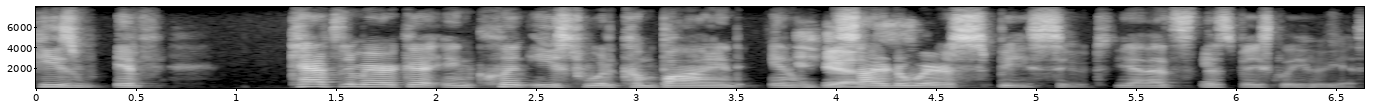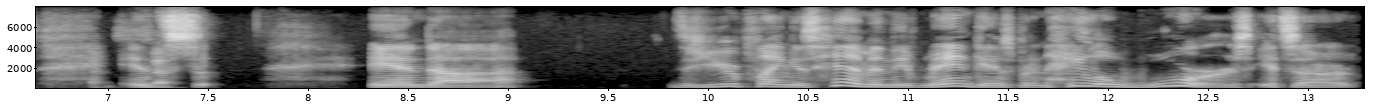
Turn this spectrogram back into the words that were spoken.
he's if Captain America and Clint Eastwood combined and Yes. decided to wear a spacesuit. Yeah, that's that's basically who he is. That's- And so, and uh, you're playing as him in the main games, but in Halo Wars, it's a,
